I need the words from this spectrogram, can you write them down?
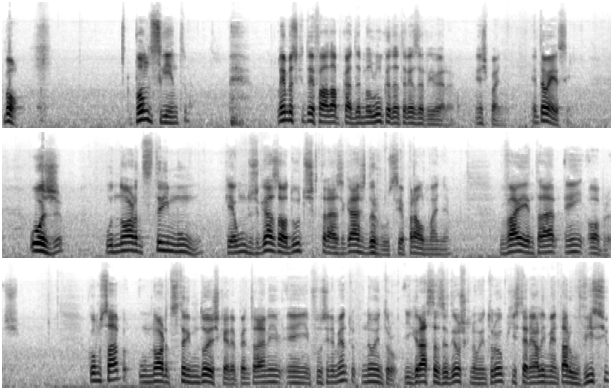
Bom, ponto seguinte, lembra-se que eu tenho falado há bocado da maluca da Teresa Rivera, em Espanha. Então é assim. Hoje, o Nord Stream 1, que é um dos gasodutos que traz gás da Rússia para a Alemanha, vai entrar em obras. Como sabe, o Nord Stream 2, que era para entrar em, em, funcionamento, não entrou. E graças a Deus que não entrou, porque isto era alimentar o vício,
